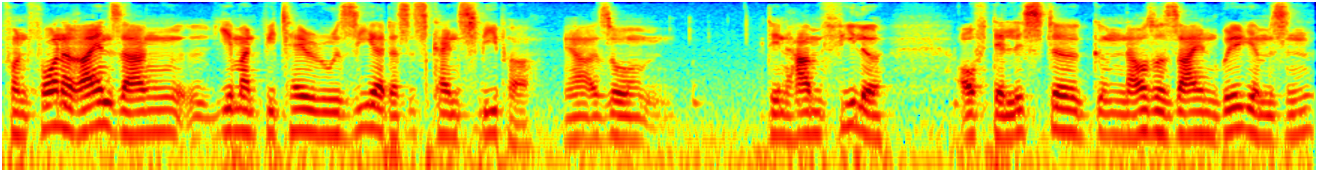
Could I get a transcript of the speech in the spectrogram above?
von vornherein sagen, jemand wie Terry Rozier, das ist kein Sleeper. Ja, also den haben viele auf der Liste, genauso Zion Williamson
